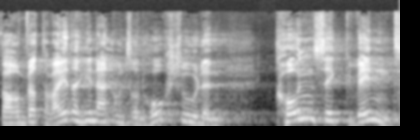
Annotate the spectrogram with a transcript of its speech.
Warum wird weiterhin an unseren Hochschulen konsequent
